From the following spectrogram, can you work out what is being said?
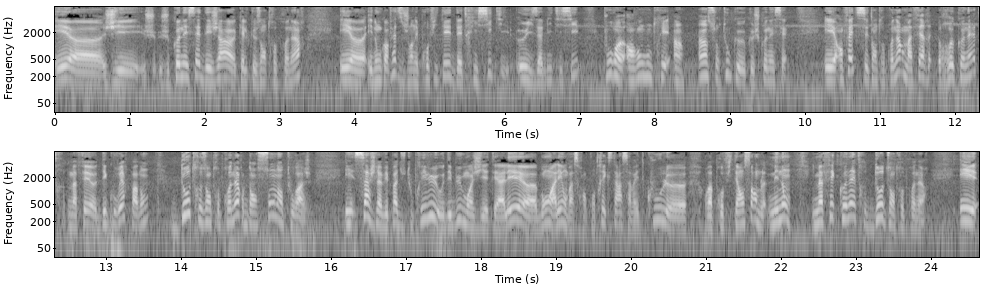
Et je, connaissais déjà quelques entrepreneurs euh, et, donc en fait, j'en ai profité d'être ici, qui eux, ils habitent ici, pour euh, en rencontrer un, un surtout que, je connaissais. Et en fait, cet entrepreneur m'a fait reconnaître, m'a fait euh, découvrir, pardon, d'autres entrepreneurs dans son entourage. Et ça, je ne l'avais pas du tout prévu. Au début, moi, j'y étais allé, bon, allez, on va se rencontrer, etc. Ça va être cool, on va profiter ensemble. Mais non, il m'a fait connaître d'autres entrepreneurs. Et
